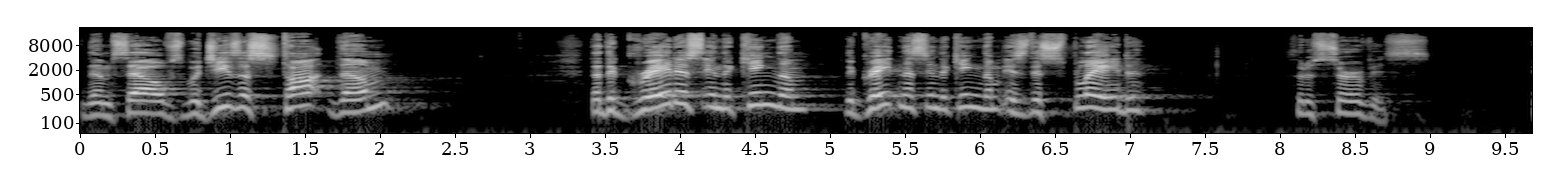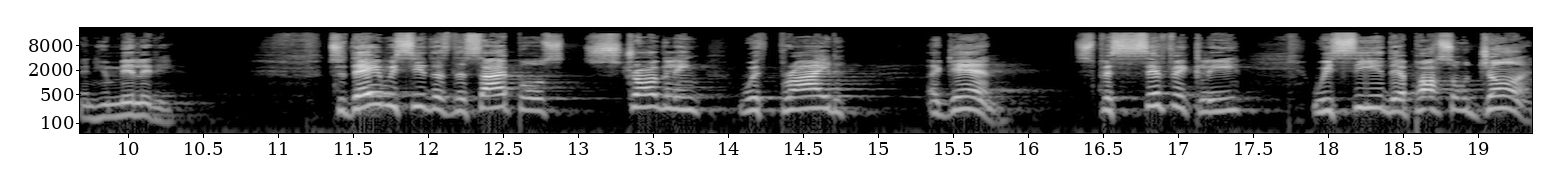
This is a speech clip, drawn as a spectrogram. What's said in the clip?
themselves, but Jesus taught them that the greatest in the kingdom, the greatness in the kingdom is displayed through service and humility. Today we see the disciples struggling with pride again. Specifically, we see the apostle John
